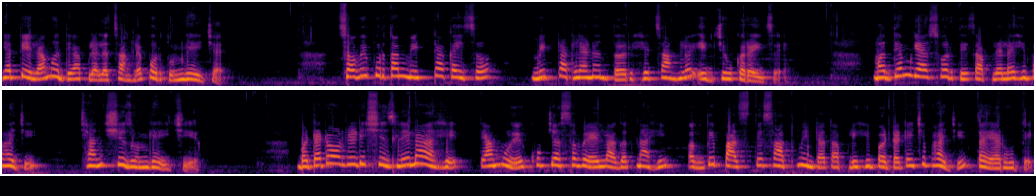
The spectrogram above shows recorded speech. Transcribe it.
या तेलामध्ये आपल्याला चांगल्या परतून घ्यायच्या आहेत. चवीपुरता मीठ टाकायचं. मीठ टाकल्यानंतर हे चांगलं एकजीव करायचं आहे मध्यम गॅसवरतीच आपल्याला ही भाजी छान शिजून घ्यायची आहे. बटाटा ऑलरेडी शिजलेला आहे त्यामुळे खूप जास्त वेळ लागत नाही. अगदी पाच ते सात मिनटात आपली ही बटाट्याची भाजी तयार होते.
